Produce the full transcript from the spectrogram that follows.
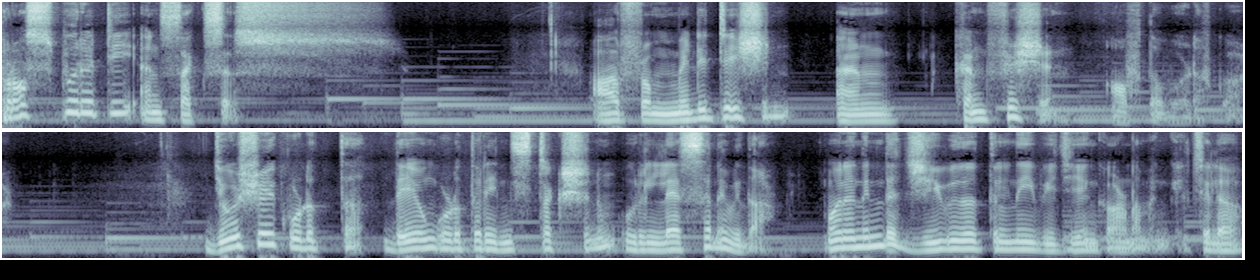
prosperity and success are from meditation and confusion of the word of God ജോഷയെ കൊടുത്ത ദൈവം കൊടുത്തൊരു ഇൻസ്ട്രക്ഷനും ഒരു ലെസനും ഇതാണ്. മോനെ നിന്റെ ജീവിതത്തിൽ നീ വിജയം കാണണമെങ്കിൽ ചില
